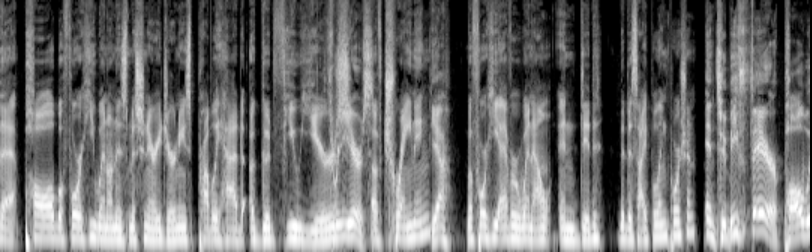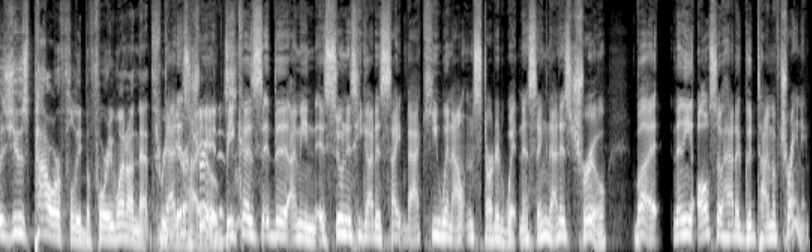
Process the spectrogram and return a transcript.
that Paul before he went on his missionary journeys probably had a good few years Three years. of training Yeah. before he ever went out and did the discipling portion? And to be fair, Paul was used powerfully before he went on that three That year is true because the I mean, as soon as he got his sight back, he went out and started witnessing. That is true, but then he also had a good time of training.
